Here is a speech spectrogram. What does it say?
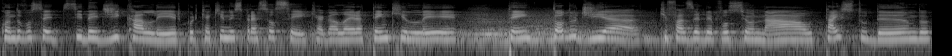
quando você se dedica a ler, porque aqui no Expresso eu sei que a galera tem que ler, tem todo dia que fazer devocional, tá estudando.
